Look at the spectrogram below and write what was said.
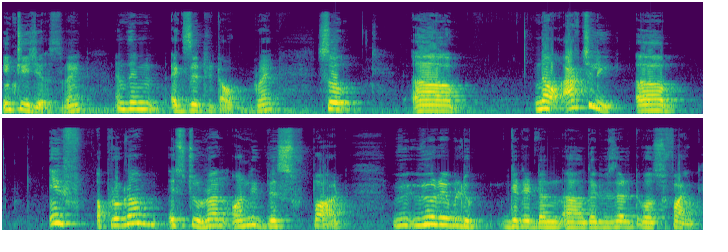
integers right? And then exit it out right? So uh, now actually uh, if a program is to run only this part we, we were able to get it done uh, the result was fine.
